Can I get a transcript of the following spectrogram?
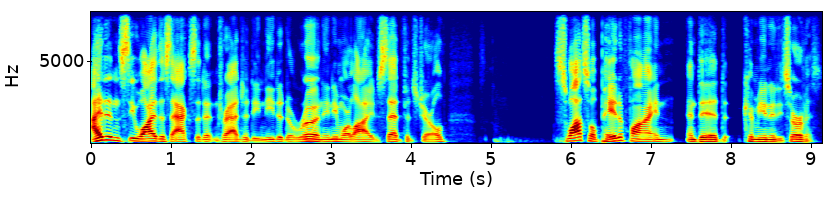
I didn't see why this accident and tragedy needed to ruin any more lives, said Fitzgerald. Swatzel paid a fine and did community service.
